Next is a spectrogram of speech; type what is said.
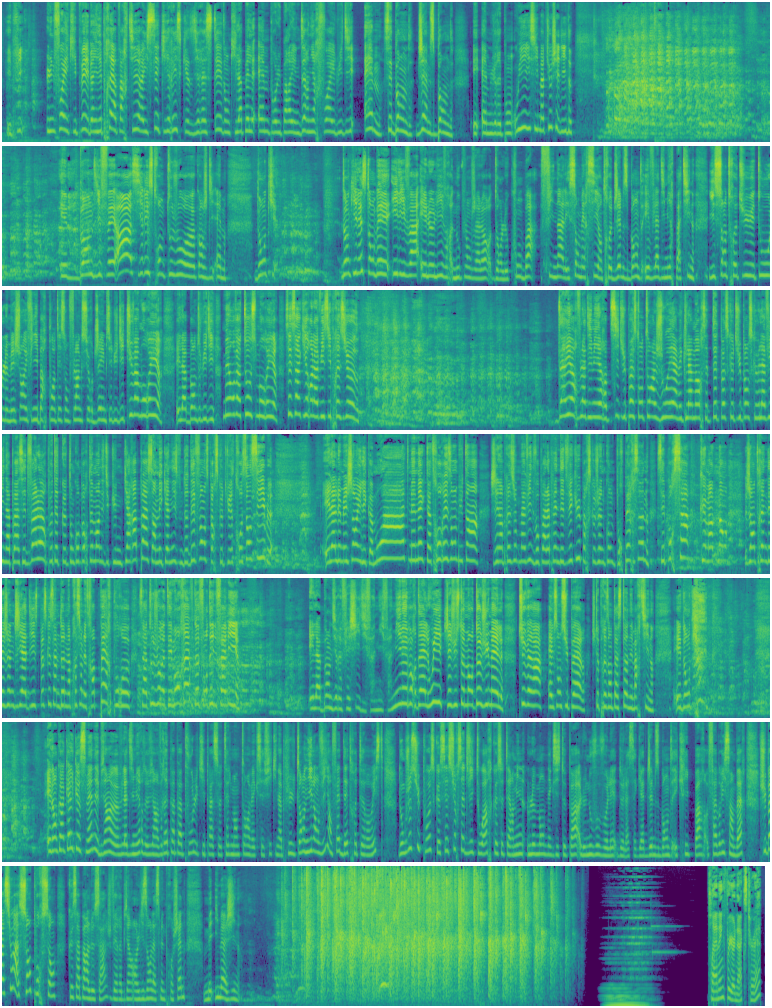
Et puis, une fois équipé, eh bien, il est prêt à partir et il sait qu'il risque d'y rester. Donc il appelle M pour lui parler une dernière fois et lui dit M, c'est Bond, James Bond. Et M lui répond Oui, ici Mathieu Chédid. Et Bond y fait Ah, Siri se trompe toujours euh, quand je dis M. Donc. Donc il laisse tomber, il y va, et le livre nous plonge alors dans le combat final. Et sans merci entre James Bond et Vladimir Patine. Ils s'entretuent et tout, le méchant est fini par pointer son flingue sur James. Et lui dit Tu vas mourir! Et la bande lui dit Mais on va tous mourir! C'est ça qui rend la vie si précieuse D'ailleurs, Vladimir, si tu passes ton temps à jouer avec la mort, c'est peut-être parce que tu penses que la vie n'a pas assez de valeur. Peut-être que ton comportement n'est qu'une carapace, un mécanisme de défense parce que tu es trop sensible. Et là, le méchant, il est comme What? Mais mec, t'as trop raison, putain J'ai l'impression que ma vie ne vaut pas la peine d'être vécue parce que je ne compte pour personne. C'est pour ça que maintenant, j'entraîne des jeunes djihadistes parce que ça me donne l'impression d'être un père pour eux. Ça a toujours été mon rêve de fonder une famille. Et la bande y réfléchit, il dit Famille, famille, mais bordel, oui, j'ai justement deux jumelles. Tu verras, elles sont super. Je te présente Aston et Martine. Et donc. Et donc en quelques semaines, eh bien, euh, Vladimir devient un vrai papa poule qui passe tellement de temps avec ses filles qu'il n'a plus le temps ni l'envie en fait d'être terroriste. Donc je suppose que c'est sur cette victoire que se termine Le Monde n'existe pas, le nouveau volet de la saga James Bond écrit par Fabrice Imbert. Je suis pas à 100% que ça parle de ça. Je verrai bien en lisant la semaine prochaine. Mais imagine. Planning for your next trip?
